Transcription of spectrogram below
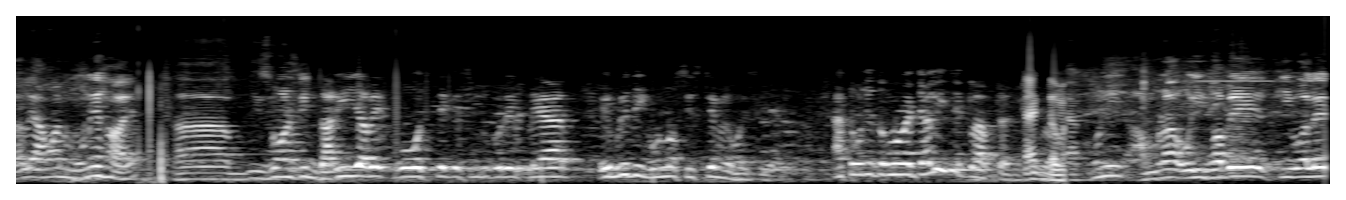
তাহলে আমার মনে হয় ইসমাল টিম দাঁড়িয়ে যাবে কোচ থেকে শুরু করে প্লেয়ার এভরিথিং অন্য সিস্টেমে হয়েছে। এত বছর তো ওরা চালিয়েছে ক্লাবটা একদম। এখনই আমরা ওইভাবে কি বলে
